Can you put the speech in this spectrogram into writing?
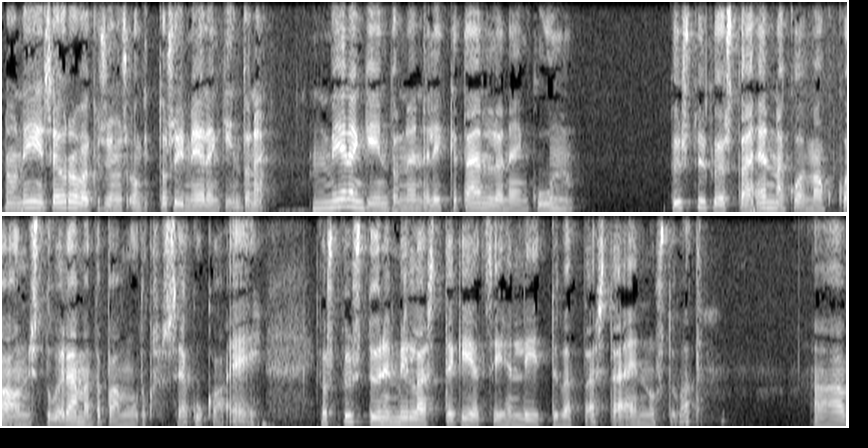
No niin, seuraava kysymys onkin tosi mielenkiintoinen. Mielenkiintoinen, eli tällainen, kun Pystyykö jostain ennakoimaan, kuka onnistuu elämäntapamuutoksessa ja kuka ei? Jos pystyy, niin millaiset tekijät siihen liittyvät tai sitä ennustavat? Ää,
